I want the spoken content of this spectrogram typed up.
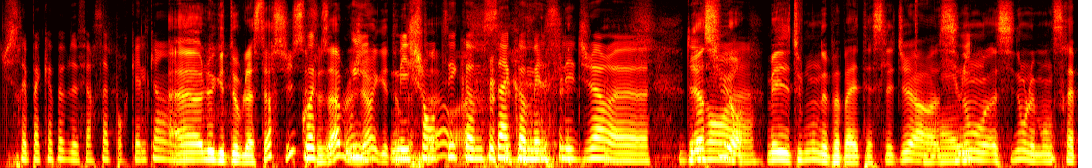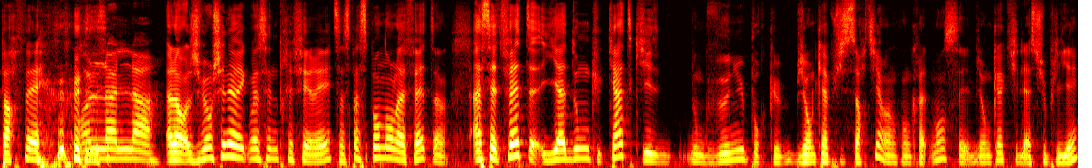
tu serais pas capable de faire ça pour quelqu'un. Euh, le ghetto blaster, si, c'est faisable. oui, j'ai un ghetto mais blaster. chanter comme ça, comme Heath Ledger. euh, Bien devant, sûr, euh, mais tout le monde ne peut pas être S. Ledger, Mais sinon, euh, sinon le monde serait parfait. Oh là là. Alors, je vais enchaîner avec ma scène préférée. Ça se passe pendant la fête. À cette fête, il y a donc Kat qui est donc venue pour que Bianca puisse sortir. hein, concrètement, c'est Bianca qui l'a supplié.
